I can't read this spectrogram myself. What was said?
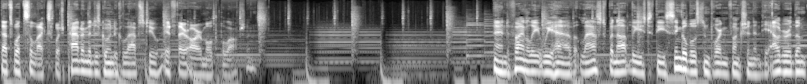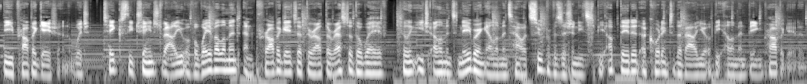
That's what selects which pattern that is going to collapse to if there are multiple options. And finally, we have, last but not least, the single most important function in the algorithm, the propagation, which takes the changed value of a wave element and propagates it throughout the rest of the wave, telling each element's neighboring elements how its superposition needs to be updated according to the value of the element being propagated.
